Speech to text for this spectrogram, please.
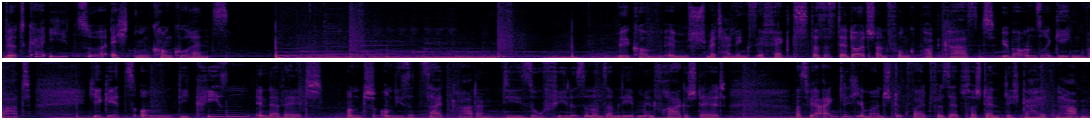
wird KI zur echten Konkurrenz. Willkommen im Schmetterlingseffekt. Das ist der Deutschlandfunk-Podcast über unsere Gegenwart. Hier geht's um die Krisen in der Welt und um diese Zeit gerade, die so vieles in unserem Leben in Frage stellt was wir eigentlich immer ein Stück weit für selbstverständlich gehalten haben.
